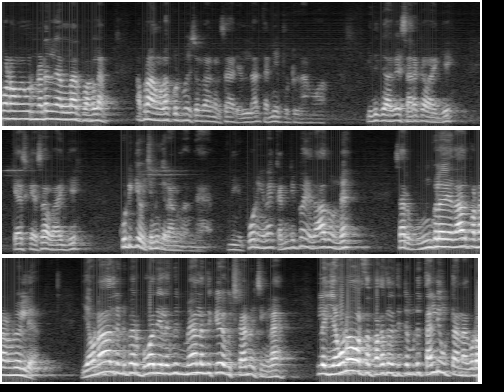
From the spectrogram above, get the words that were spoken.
போனவங்க ஒரு நடுநிலாம் இருப்பாங்கள்ல அப்புறம் அவங்களாம் கூட்டு போய் சொல்கிறாங்க சார் எல்லாம் தண்ணியை போட்டுக்கிறானுவோ இதுக்காகவே சரக்கை வாங்கி கேஸ் கேஸாக வாங்கி குடிக்க வச்சுன்னுக்கிறானுங்க அங்கே. நீங்கள் போனீங்கன்னா கண்டிப்பாக ஏதாவது ஒன்று சார் உங்களை ஏதாவது பண்ணானுங்களோ இல்லையா? எவனாவது ரெண்டு பேர் போதையிலேருந்து மேலேருந்து கீழே குச்சிட்டான்னு வச்சிங்களேன். இல்லை எவனோ ஒருத்தன் பக்கத்தில் திட்டமிட்டு தள்ளி விட்டானா கூட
